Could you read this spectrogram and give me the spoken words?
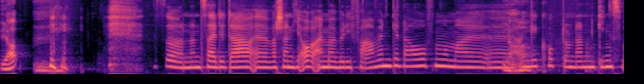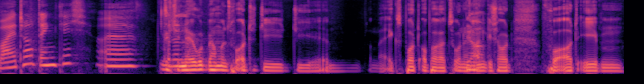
Ja. so, und dann seid ihr da äh, wahrscheinlich auch einmal über die Farmen gelaufen und mal äh, ja. angeguckt und dann ging es weiter, denke ich. Äh, Richtig, na gut, wir haben uns vor Ort die, die ähm, Exportoperationen ja. angeschaut, vor Ort eben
